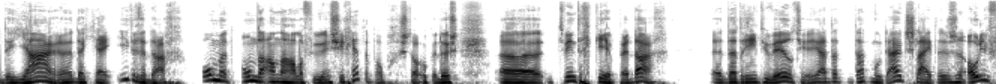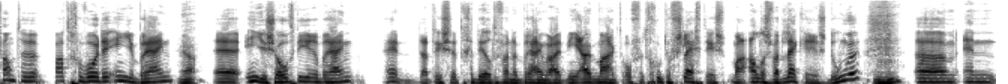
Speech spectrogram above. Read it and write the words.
de jaren dat jij iedere dag om, het, om de anderhalf uur een sigaret hebt opgestoken. Dus twintig keer per dag. Dat ritueeltje, ja, dat, dat moet uitslijten. Het is een olifantenpad geworden in je brein, Ja. in je zoogdierenbrein. Hè, dat is het gedeelte van het brein waar het niet uitmaakt of het goed of slecht is. Maar alles wat lekker is, doen we. Mhm. Ehm, en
